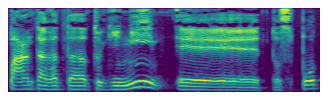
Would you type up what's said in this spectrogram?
バーンと上がった時に、えーっと、スポッ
